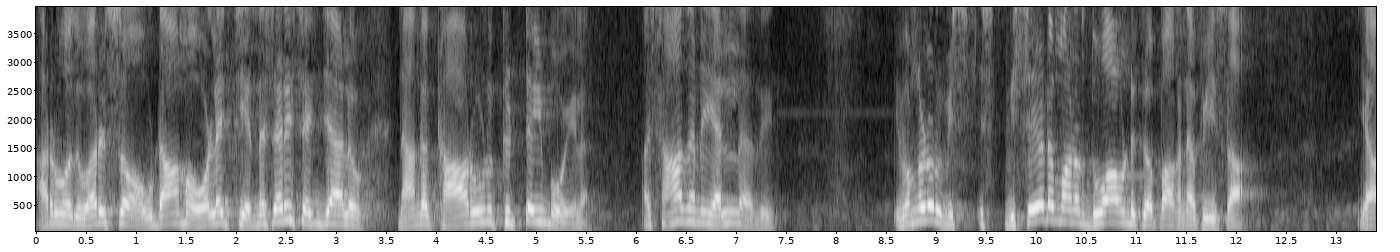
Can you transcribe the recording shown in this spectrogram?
அறுபது வருஷம் விடாம உழைச்சி என்ன சரி செஞ்சாலும் நாங்கள் காரூனு கிட்டையும் போயில அது சாதனை அல்ல அது. இவங்களோட ஒரு விஸ் விசேடமான ஒரு துவா ஒன்று கேட்பாங்க நஃபீஸா யா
